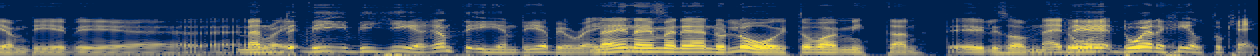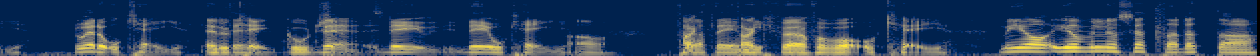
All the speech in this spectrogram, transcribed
IMDB eh, Men rating. vi, vi ger inte E IMDB ratings. Nej, nej, men det är ändå lågt att vara i mitten. Det är ju liksom... Nej, då, det, då är det helt okej. Då är det okej. är det okej. Godkänt. Det, det, det är okej. Ja. För Tack, att det är tack för att jag får vara okej. Men jag, jag vill nog sätta detta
